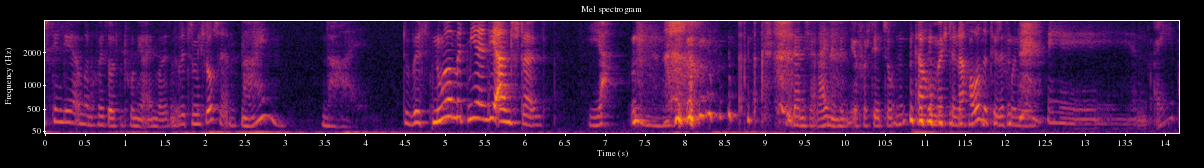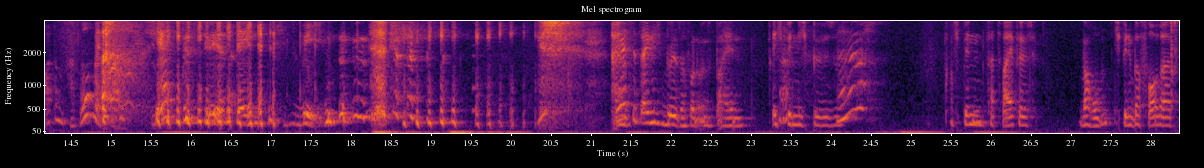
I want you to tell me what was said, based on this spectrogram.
Ich denke ja immer noch, wir sollten Toni einweisen. Willst du mich loswerden? Nein. Nein. Du willst nur mit mir in die Anstalt. Ja. gar nicht alleine mit mir, versteht schon. Caro möchte nach Hause telefonieren. Äh, Ey, warte mal. Moment. Wer bist du jetzt eigentlich wen? Wer ist jetzt eigentlich böser von uns beiden? Ich bin nicht böse. Ich bin verzweifelt. Warum? Ich bin überfordert.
